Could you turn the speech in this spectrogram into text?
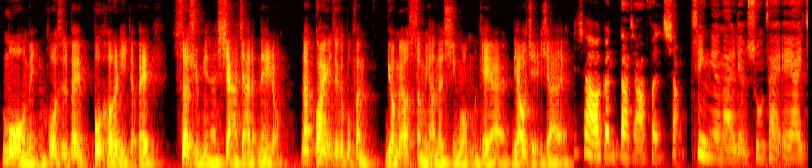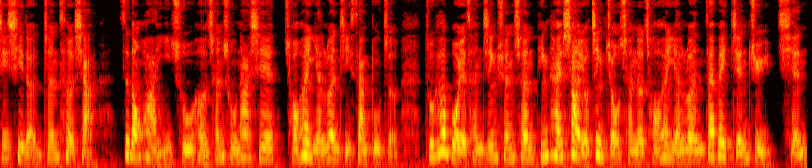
莫名或是被不合理的被社群平台下架的内容。那关于这个部分，有没有什么样的新闻我们可以来了解一下？哎，接下来要跟大家分享，近年来脸书在 AI 机器的侦测下。自动化移除和惩处那些仇恨言论及散布者。祖克伯也曾经宣称，平台上有近九成的仇恨言论在被检举前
